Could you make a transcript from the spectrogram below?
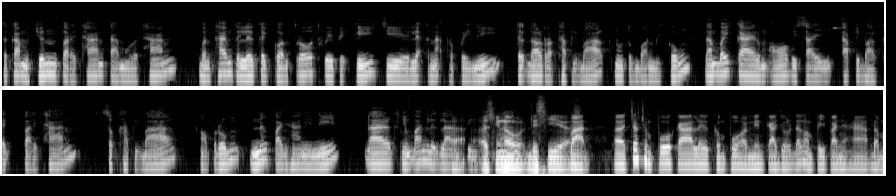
សកម្មជនបរិស្ថានតាមមូលដ្ឋាន បន្ថែមទៅលើកិច្ចគ្រប់គ្រងទ្វេភាគីជាលក្ខណៈប្រពៃណីទៅដល់រដ្ឋាភិបាលក្នុងតំបន់មេគង្គដើម្បីកែលម្អវិស័យអភិបាលកិច្ចបរិស្ថាន សុខាភិបាល អប់រំនិងបញ្ហានានា ដែលខ្ញុំបានលើកឡើងពី As you know this year បាទចុះចំពោះការលើកកម្ពស់ឲ្យមានការយល់ដឹងអំពីបញ្ហាតំ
